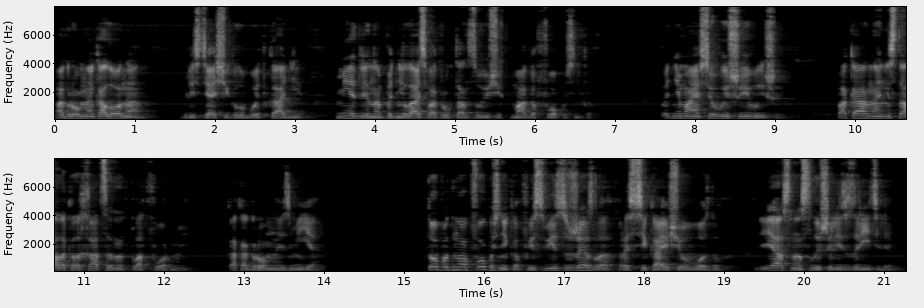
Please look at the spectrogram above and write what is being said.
Огромная колонна блестящей голубой ткани медленно поднялась вокруг танцующих магов-фокусников поднимая все выше и выше, пока она не стала колыхаться над платформой, как огромная змея. Топот ног фокусников и свист жезла, рассекающего воздух, ясно слышались зрителям.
